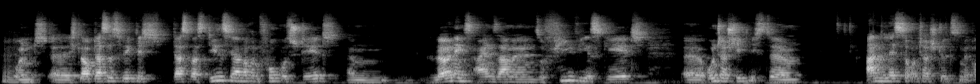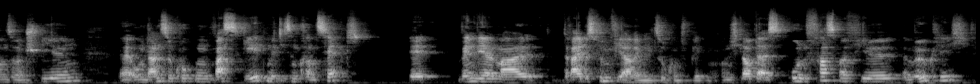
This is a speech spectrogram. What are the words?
Mhm. Und äh, ich glaube, das ist wirklich das, was dieses Jahr noch im Fokus steht. Ähm, Learnings einsammeln, so viel wie es geht, äh, unterschiedlichste Anlässe unterstützen mit unseren Spielen, um dann zu gucken, was geht mit diesem Konzept, wenn wir mal drei bis fünf Jahre in die Zukunft blicken. Und ich glaube, da ist unfassbar viel möglich.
